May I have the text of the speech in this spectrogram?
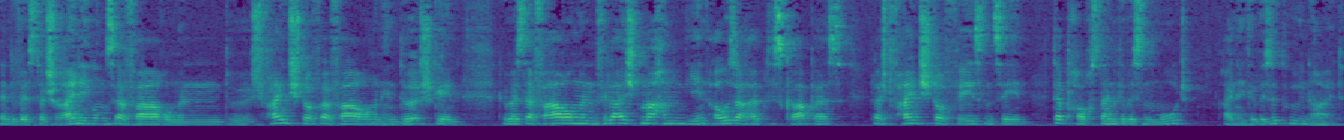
denn du wirst durch Reinigungserfahrungen, durch Feinstofferfahrungen hindurchgehen. Du wirst Erfahrungen vielleicht machen, die außerhalb des Körpers, vielleicht Feinstoffwesen sehen. Da brauchst du einen gewissen Mut, eine gewisse Kühnheit.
